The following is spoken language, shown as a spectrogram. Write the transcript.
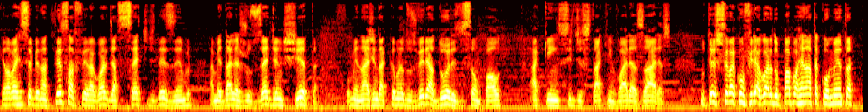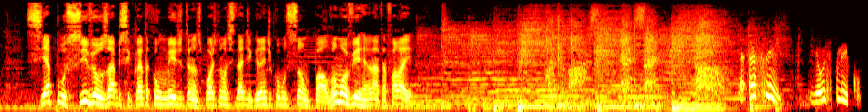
que ela vai receber na terça-feira, agora dia 7 de dezembro, a medalha José de Anchieta, homenagem da Câmara dos Vereadores de São Paulo, a quem se destaca em várias áreas. No trecho que você vai conferir agora do papo, a Renata comenta se é possível usar a bicicleta como meio de transporte numa cidade grande como São Paulo. Vamos ouvir, Renata, fala aí. É, é sim, e eu explico.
